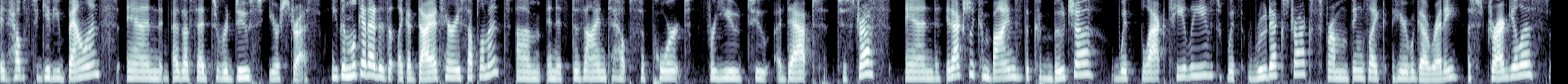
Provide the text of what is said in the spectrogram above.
it helps to give you balance and, as I've said, to reduce your stress. You can look at it as like a dietary supplement, um, and it's designed to help support for you to adapt to stress. And it actually combines the kombucha with black tea leaves with root extracts from things like here we go ready astragalus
